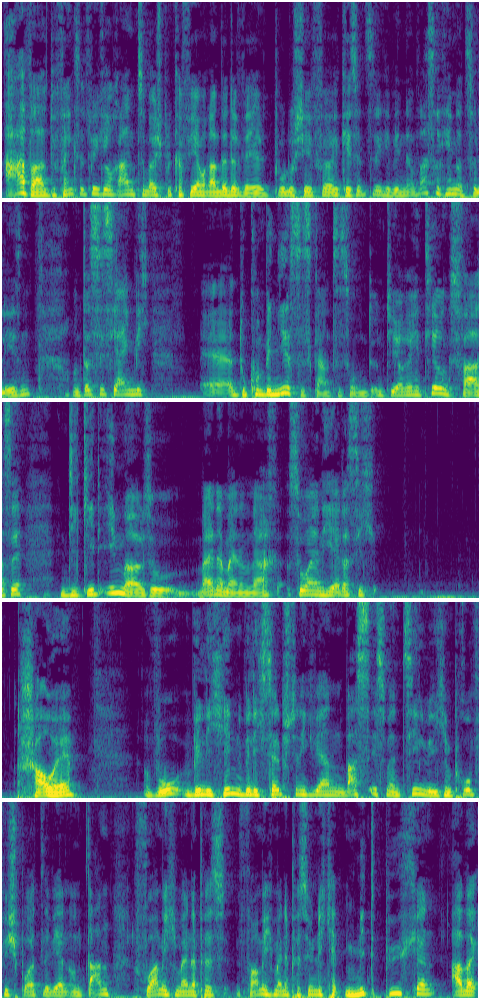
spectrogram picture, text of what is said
Aber du fängst natürlich auch an, zum Beispiel Kaffee am Rande der Welt, Bodo Schäfer, Gesetze der Gewinner, was auch immer zu lesen. Und das ist ja eigentlich äh, du kombinierst das Ganze so. Und, und die Orientierungsphase, die geht immer, also meiner Meinung nach, so einher, dass ich schaue, wo will ich hin? Will ich selbstständig werden? Was ist mein Ziel? Will ich ein Profisportler werden? Und dann forme ich, meine forme ich meine Persönlichkeit mit Büchern, aber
